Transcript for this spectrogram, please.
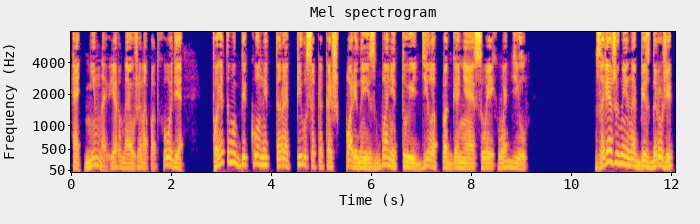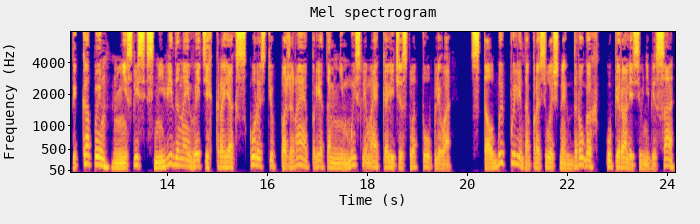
Они, наверное, уже на подходе. Поэтому Бекон и торопился, как ошпаренный из бани, то и дело подгоняя своих водил. Заряженные на бездорожье пикапы неслись с невиданной в этих краях скоростью, пожирая при этом немыслимое количество топлива. Столбы пыли на проселочных дорогах упирались в небеса,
